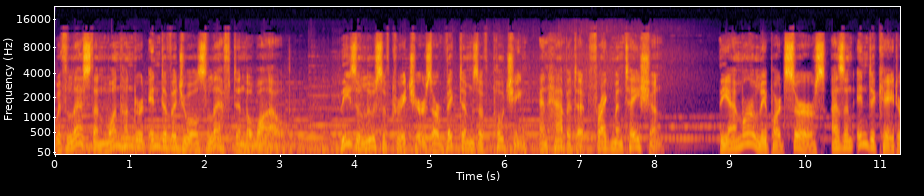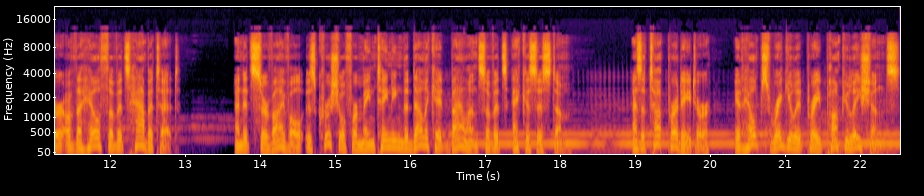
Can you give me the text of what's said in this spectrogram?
With less than 100 individuals left in the wild, these elusive creatures are victims of poaching and habitat fragmentation. The Amur leopard serves as an indicator of the health of its habitat, and its survival is crucial for maintaining the delicate balance of its ecosystem. As a top predator, it helps regulate prey populations,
